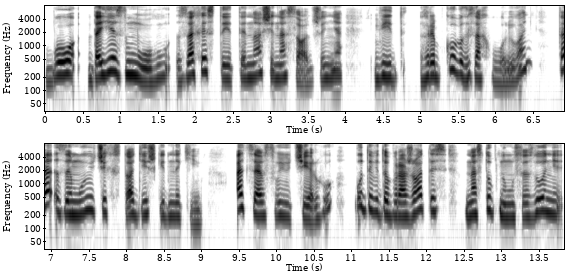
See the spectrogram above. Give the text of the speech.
бо дає змогу захистити наші насадження від грибкових захворювань та зимуючих стадій шкідників. А це, в свою чергу, буде відображатись в наступному сезоні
